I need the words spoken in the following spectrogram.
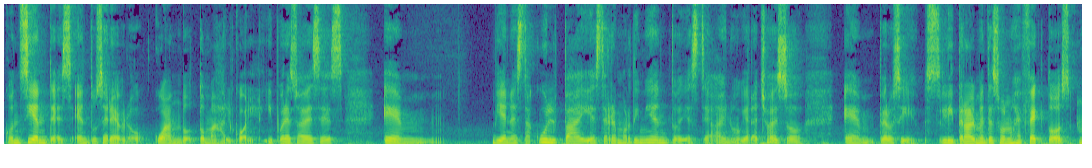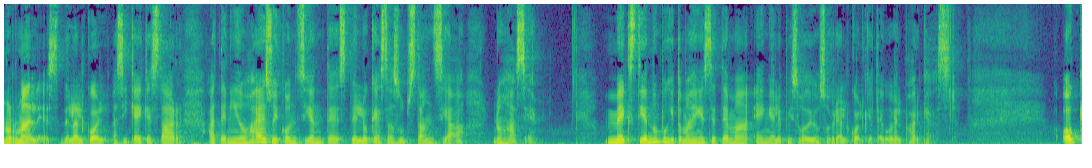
conscientes en tu cerebro cuando tomas alcohol. Y por eso a veces em, viene esta culpa y este remordimiento y este, ay, no hubiera hecho eso. Em, pero sí, literalmente son los efectos normales del alcohol, así que hay que estar atenidos a eso y conscientes de lo que esta sustancia nos hace. Me extiendo un poquito más en este tema en el episodio sobre alcohol que tengo en el podcast. Ok.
